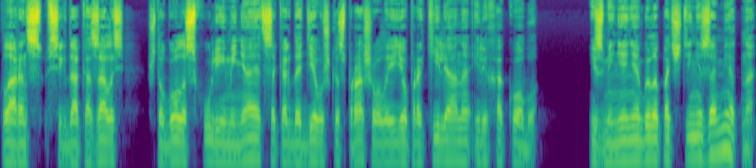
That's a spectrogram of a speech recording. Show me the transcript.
Кларенс всегда казалось, что голос Хулии меняется, когда девушка спрашивала ее про Килиана или Хакобу. Изменение было почти незаметно,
